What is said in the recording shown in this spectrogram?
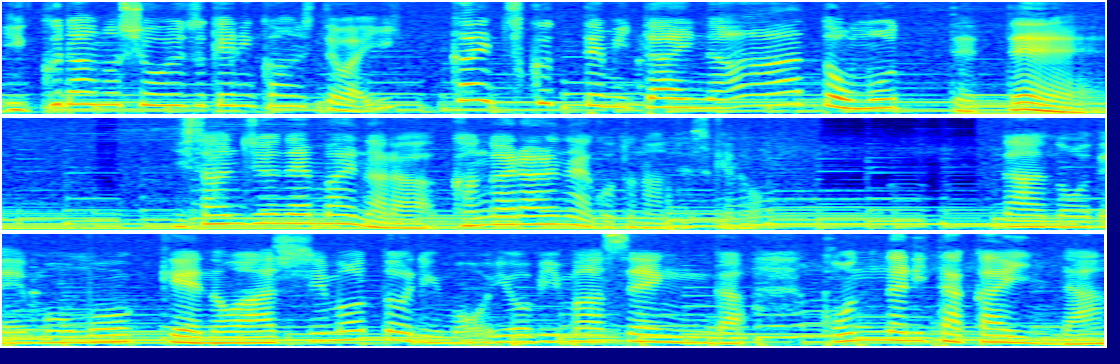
イクラの醤油漬けに関しては一回作ってみたいなと思ってて2 3 0年前なら考えられないことなんですけど。なので桃家の足元にも及びませんがこんなに高いんだ。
